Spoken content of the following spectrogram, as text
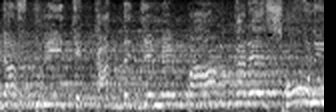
ਇੰਡਸਟਰੀ ਚ ਕੱਦ ਜਿਵੇਂ ਪਾਮ ਕਰੇ ਸੋਹਣੀ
